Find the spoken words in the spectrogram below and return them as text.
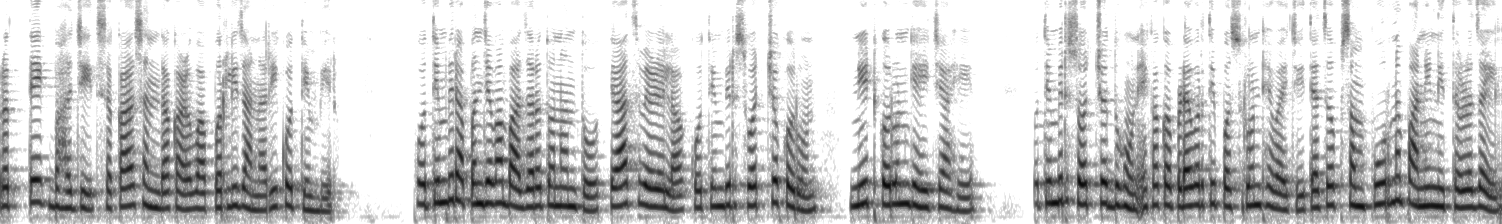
प्रत्येक भाजीत सकाळ संध्याकाळ वापरली जाणारी कोथिंबीर. कोथिंबीर आपण जेव्हा बाजारातून आणतो त्याच वेळेला कोथिंबीर स्वच्छ करून नीट करून घ्यायची आहे. कोथिंबीर स्वच्छ धुवून एका कपड्यावरती पसरून ठेवायची त्याचं संपूर्ण पाणी निथळलं जाईल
